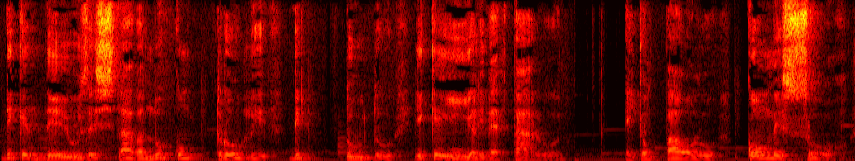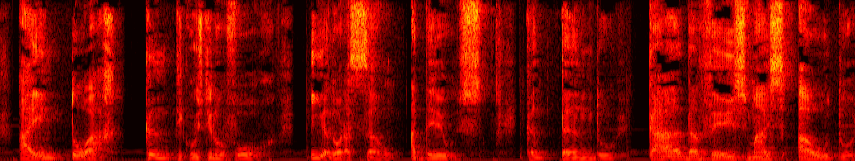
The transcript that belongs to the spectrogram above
de que Deus estava no controle de tudo e que ia libertá-lo. Então Paulo começou a entoar cânticos de louvor e adoração a Deus, cantando cada vez mais alto.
